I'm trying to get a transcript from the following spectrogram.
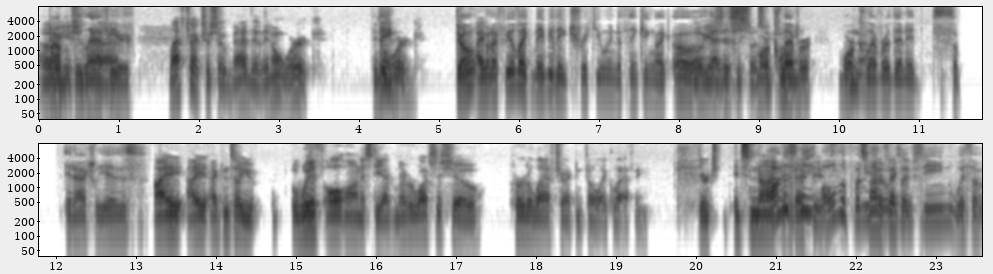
Oh, you probably should laugh here. Laugh tracks are so bad though; they don't work. They They- don't work. don't. I- but I feel like maybe they trick you into thinking like, oh, Oh, yeah, this, this is, is more be funny. clever, more No. clever than it's it actually is. I, I I can tell you, with all honesty, I've never watched a show, heard a laugh track, and felt like laughing. They're, it's not Honestly, effective. all the funny shows effective. I've seen with a,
